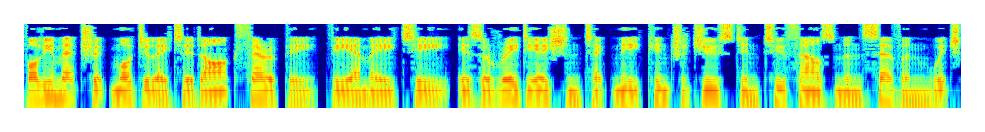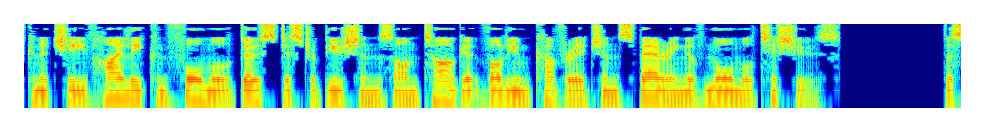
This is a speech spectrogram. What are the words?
Volumetric modulated arc therapy (VMAT) is a radiation technique introduced in 2007 which can achieve highly conformal dose distributions on target volume coverage and sparing of normal tissues. The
